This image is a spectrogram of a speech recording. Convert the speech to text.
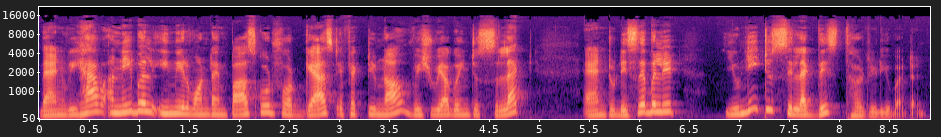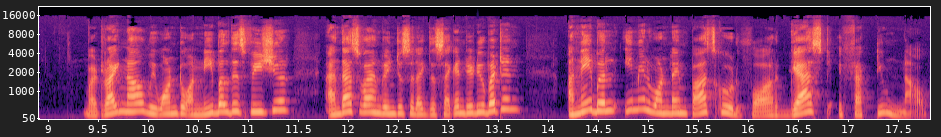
Then we have enable email one-time passcode for guest effective now which we are going to select and to disable it you need to select this third radio button. But right now we want to enable this feature and that's why I'm going to select the second radio button, enable email one-time passcode for guest effective now.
